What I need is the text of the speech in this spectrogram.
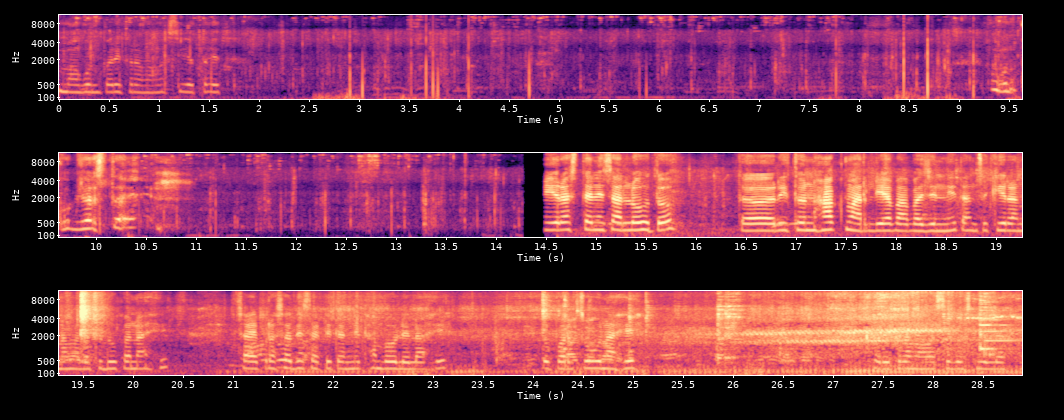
मागून परिक्रमावासी येत आहेत. ऊन खूप जास्त आहे. मी रस्त्याने चाललो होतो तर इथून हाक मारली आहे बाबाजींनी. त्यांचं किराणा मालाचं दुकान आहे. चाय प्रसादीसाठी त्यांनी थांबवलेलं आहे. दुपारचं ऊन आहे. परिक्रमावासी बसलेलं आहे.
